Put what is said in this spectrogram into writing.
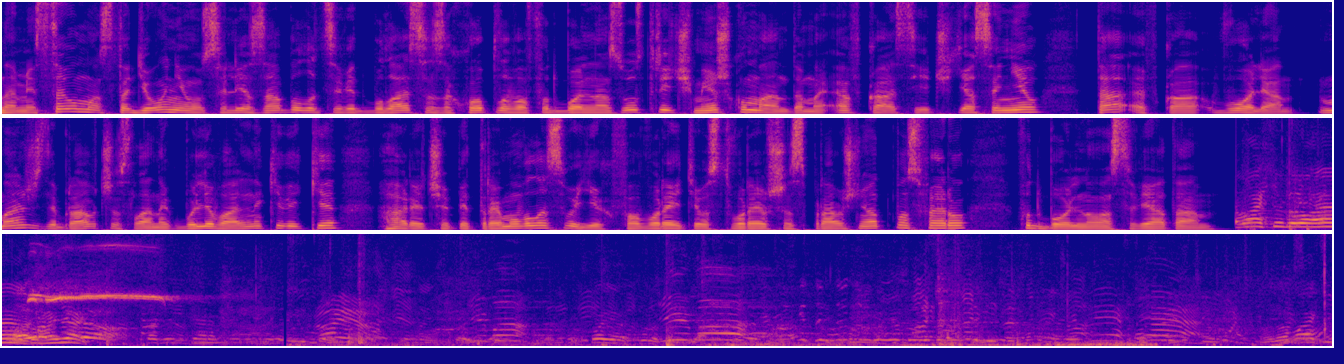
На місцевому стадіоні у селі Заболоці відбулася захоплива футбольна зустріч між командами ФК Січ Ясенів та ФК Воля. Матч зібрав численних болівальників, які гаряче підтримували своїх фаворитів, створивши справжню атмосферу футбольного свята. Давай сюди, доганяй, доганяй. Ну давай, кучеравий.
